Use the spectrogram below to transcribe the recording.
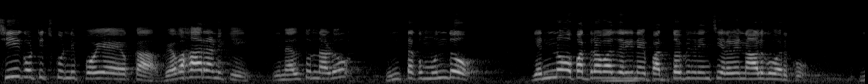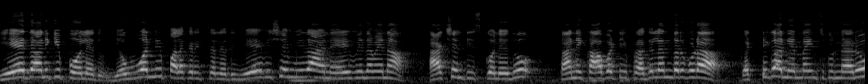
చీ కొట్టించుకుని పోయే యొక్క వ్యవహారానికి ఈయన వెళ్తున్నాడు. ఇంతకు ముందు ఎన్నో ఉపద్రవాలు జరిగినాయి. పంతొమ్మిది నుంచి ఇరవై నాలుగు వరకు. ఏ దానికి పోలేదు ఎవరిని పలకరించలేదు ఏ విషయం మీద ఆయన ఏ విధమైన యాక్షన్ తీసుకోలేదు. కానీ కాబట్టి ప్రజలందరూ కూడా గట్టిగా నిర్ణయించుకున్నారు.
